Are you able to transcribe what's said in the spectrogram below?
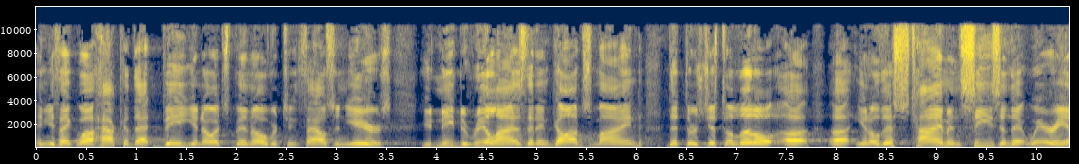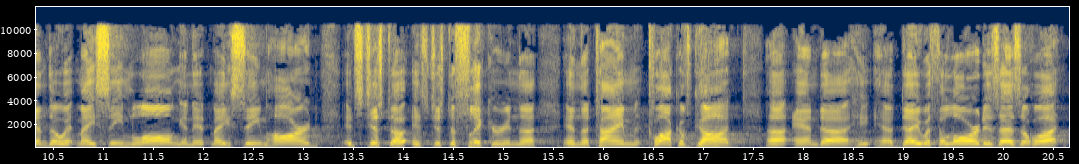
and you think, well, how could that be? You know, it's been over 2,000 years. You need to realize that in God's mind, that there's just a little, uh, uh, you know, this time and season that we're in, though it may seem long and it may seem hard, it's just a, it's just a flicker in the, in the time clock of God. Uh, and uh, he, a day with the Lord is as a what?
